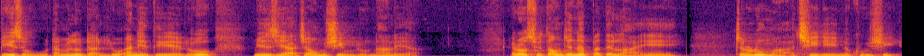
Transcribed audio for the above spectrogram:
ပြည့်စုံဘူးဒါမျိုးလုပ်တာလိုအပ်နေသေးတယ်လို့မြင်စရာအကြောင်းမရှိဘူးလို့နားလေရအဲ့တော့ဆူတောင်းခြင်းနဲ့ပတ်သက်လာရင်ကျွန်တော်တို့မှာအခြေအနေနှစ်ခုရှိတယ်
